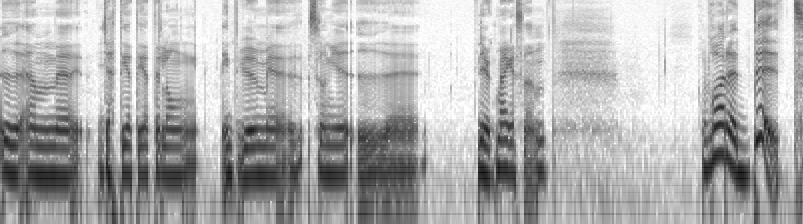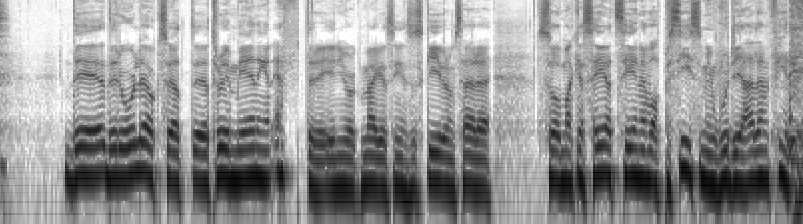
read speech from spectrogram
i en eh, jätte, jätte, jättelång intervju med Sunji i eh, New York Magazine. What a date! Det, det roliga också är att jag tror det är meningen efter i New York Magazine så skriver de så här så man kan säga att scenen var precis som en Woody Allen-film.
